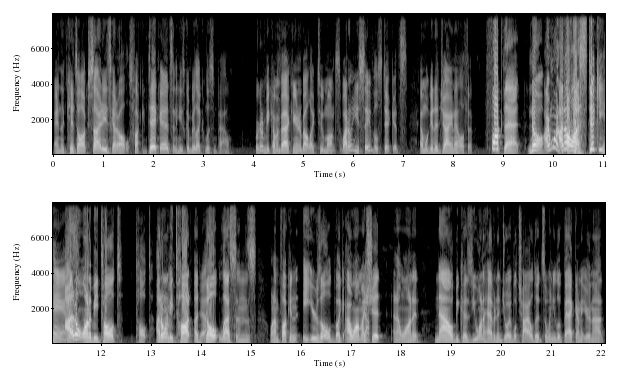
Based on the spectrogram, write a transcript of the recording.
And the kid's all excited, he's got all those fucking tickets and he's going to be like, "Listen, pal. We're going to be coming back here in about like 2 months. Why don't you save those tickets and we'll get a giant elephant?" Fuck that. No, I want I don't want- sticky hands. I don't want to be taught taught. I don't want to be taught adult lessons when I'm fucking eight years old. Like I want my Yeah. shit and I want it now because you want to have an enjoyable childhood. So when you look back on it, you're not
